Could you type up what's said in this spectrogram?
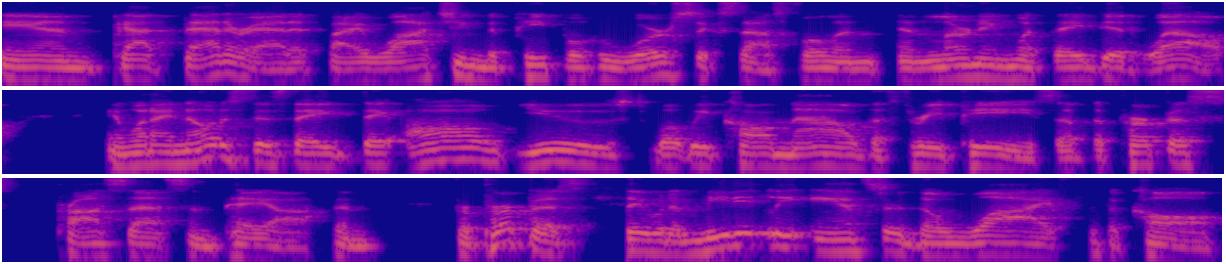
and got better at it by watching the people who were successful and, and learning what they did well and what I noticed is they they all used what we call now the three P's of the purpose, process, and payoff. And for purpose, they would immediately answer the why for the call.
